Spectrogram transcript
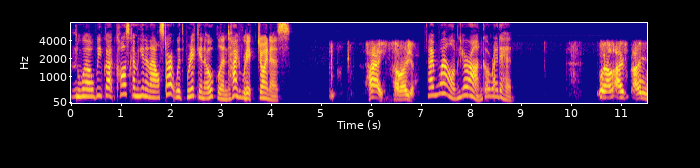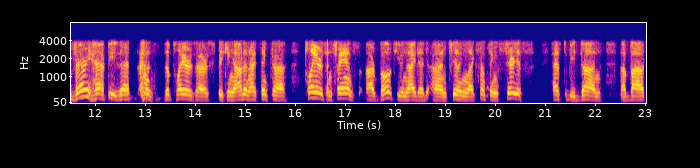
Well, we've got calls coming in, and I'll start with Rick in Oakland. Hi, Rick. Join us. Hi. How are you? I'm well. You're on. Go right ahead. Well, i am very happy that the players are speaking out, and I think uh, players and fans are both united on feeling like something serious has to be done about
